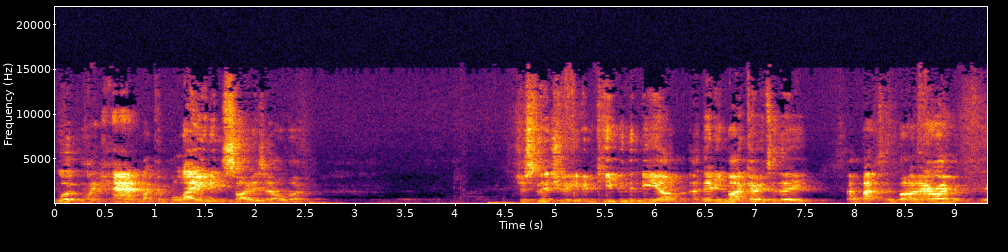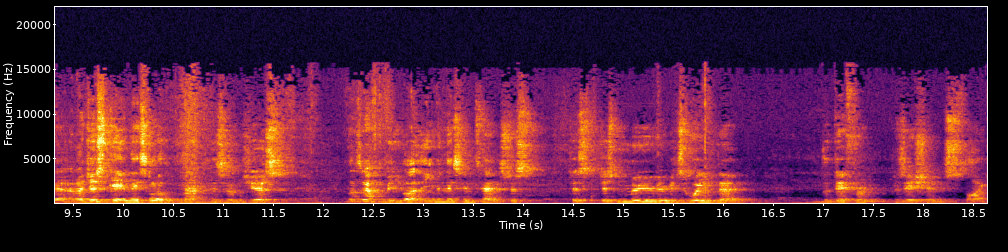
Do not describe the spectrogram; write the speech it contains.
work my hand like a blade inside his elbow. Just literally, and keeping the knee up, and then he might go to the, uh, back to the bow and arrow. Yeah, and I just get in this little practice of just doesn't have to be like even this intense. Just just just moving between the the different positions, like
